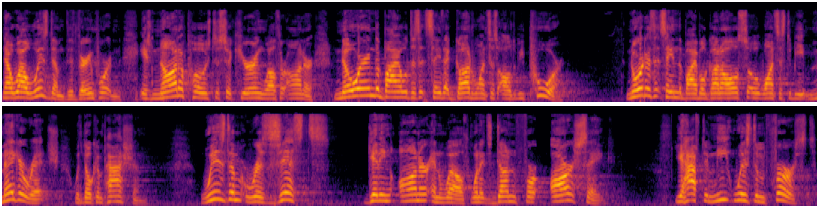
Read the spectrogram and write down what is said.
Now, while wisdom, this is very important, is not opposed to securing wealth or honor, nowhere in the Bible does it say that God wants us all to be poor. Nor does it say in the Bible God also wants us to be mega rich with no compassion. Wisdom resists getting honor and wealth when it's done for our sake. You have to meet wisdom first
